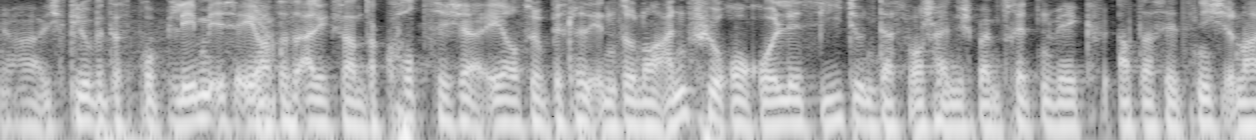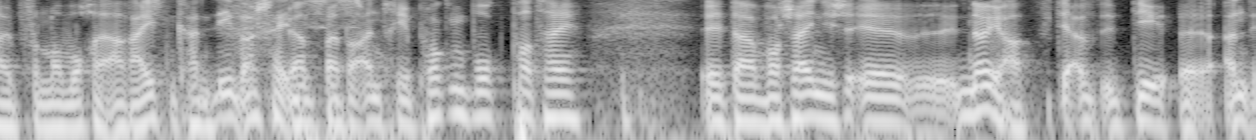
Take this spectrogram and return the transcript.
Ja, ich glaube, das Problem ist eher, dass Alexander Kurz sich ja eher so ein bisschen in so einer Anführerrolle sieht und das wahrscheinlich beim dritten Weg er das jetzt nicht innerhalb von einer Woche erreichen kann. Nee, wahrscheinlich Während bei der André Pockenburg-Partei äh, da wahrscheinlich, äh, naja, der, die, äh, An-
